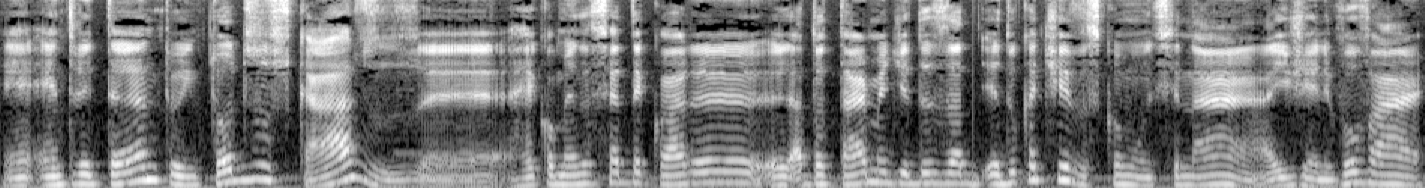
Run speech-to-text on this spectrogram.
Entretanto, em todos os casos, é, recomenda-se adequar, é, adotar medidas educativas, como ensinar a higiene vulvar,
